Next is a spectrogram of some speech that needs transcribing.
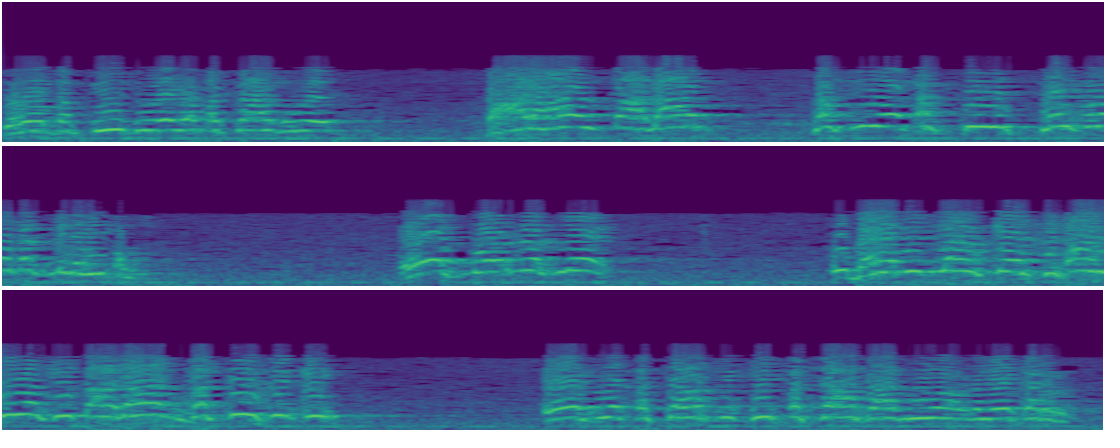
چلو بتیس ہوئے یا پچاس ہوئے، بہرحال تعداد سسیوں تک، تیس سینکڑوں تک بھی نہیں پہنچی۔ ایک مورخ نے عبید اللہ کے سپاہیوں کی تعداد بتیس کی۔ ایک نے پچاس کی، پچاس آدمیوں کو لے کر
